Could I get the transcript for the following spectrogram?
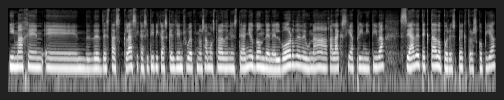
imagen eh, de, estas clásicas y típicas que el James Webb nos ha mostrado en este año, donde en el borde de una galaxia primitiva se ha detectado por espectroscopía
